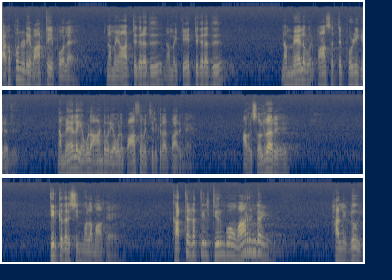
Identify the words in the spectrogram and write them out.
தகப்பனுடைய வார்த்தையை போல நம்மை ஆற்றுகிறது நம்மை தேற்றுகிறது நம் மேலே ஒரு பாசத்தை பொழிகிறது. நம்ம மேலே எவ்வளோ ஆண்டவர் எவ்வளோ பாசம் வச்சிருக்கிறார் பாருங்கள் அவர் சொல்கிறாரு தீர்க்கதரிசின் மூலமாக கர்த்தரிடத்தில் திரும்பவும் வாருங்கள். ஹலே லூய்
